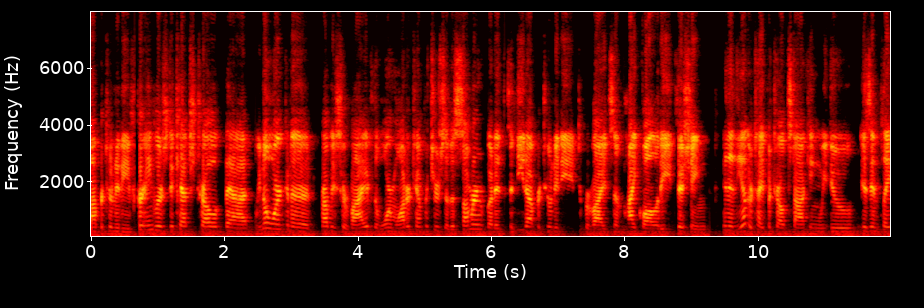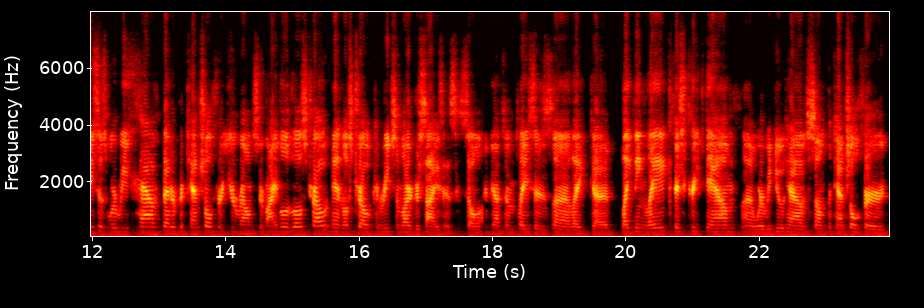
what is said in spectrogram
opportunity for anglers to catch trout that we know aren't going to probably survive the warm water temperatures of the summer, but it's a neat opportunity to provide some high quality fishing and then the other type of trout stocking we do is in places where we have better potential for year-round survival of those trout, and those trout can reach some larger sizes. So we've got some places uh, like uh, Lightning Lake, Fish Creek Dam, uh, where we do have some potential for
